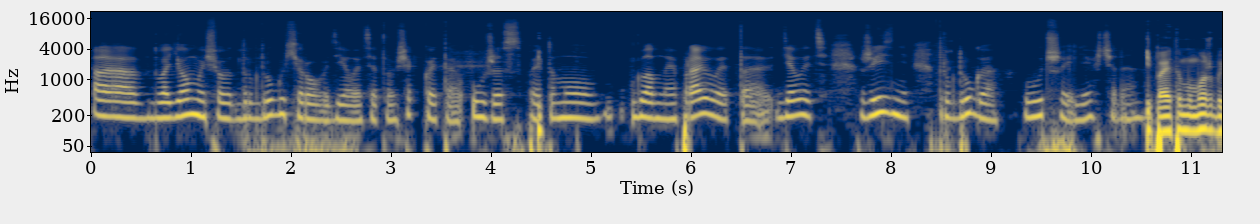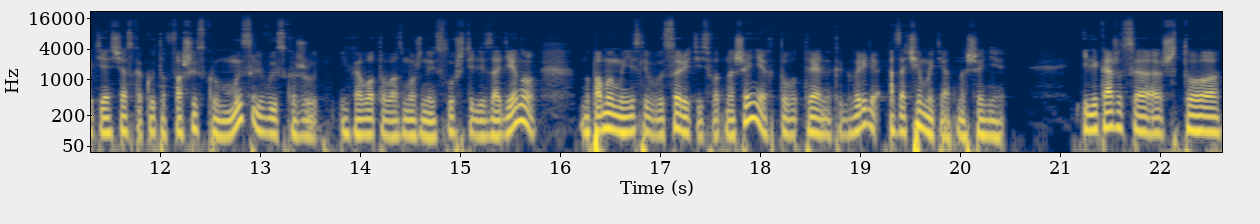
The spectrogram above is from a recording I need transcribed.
а вдвоем еще друг другу херово делать. Это вообще какой-то ужас. Поэтому главное правило — это делать жизнь друг друга лучше и легче, да. И поэтому, может быть, я сейчас какую-то фашистскую мысль выскажу, и кого-то, возможно, и слушателей задену, но, по-моему, если вы ссоритесь в отношениях, то вот реально, как говорили, а зачем эти отношения? Или кажется, что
